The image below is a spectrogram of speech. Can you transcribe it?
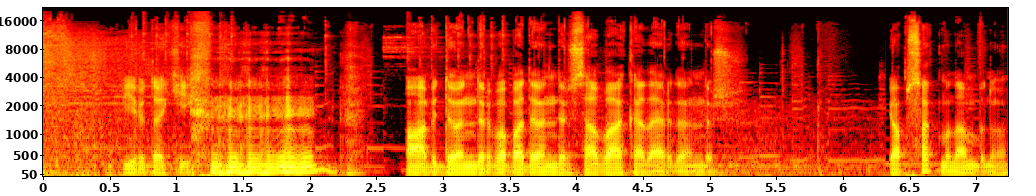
bir dakika. Abi döndür baba döndür sabaha kadar döndür. Yapsak mı lan bunu?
